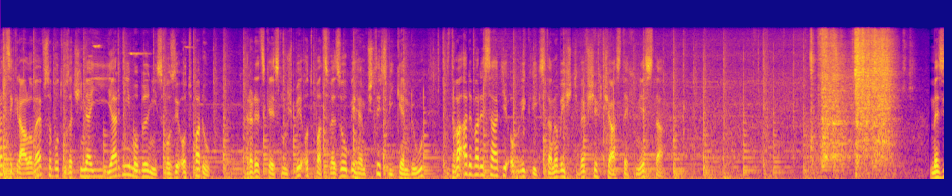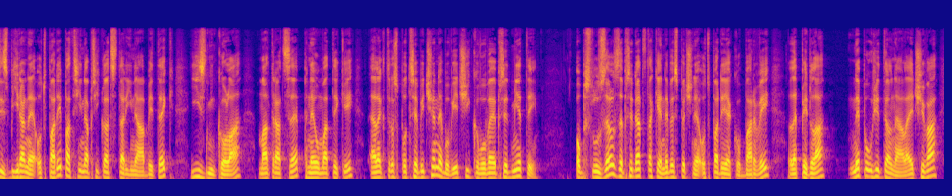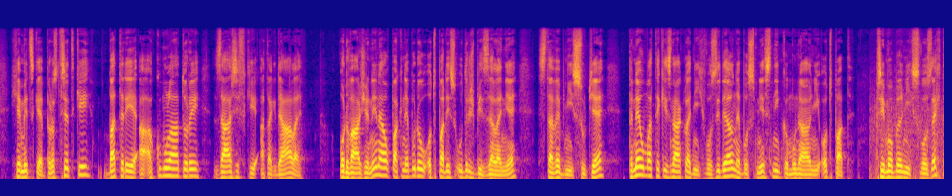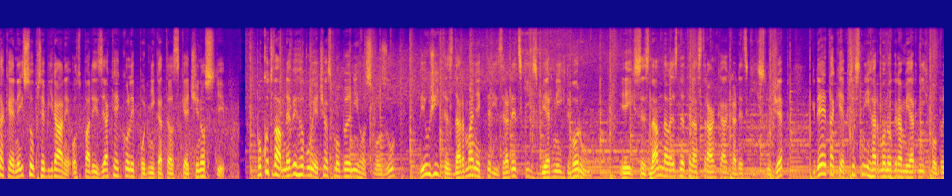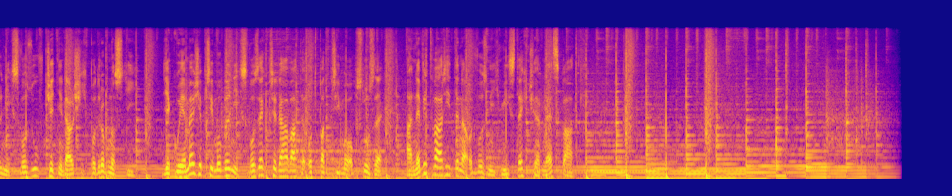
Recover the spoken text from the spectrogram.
Hradci Králové v sobotu začínají jarní mobilní svozy odpadu. Hradecké služby odpad svezou během čtyř víkendů z 92 obvyklých stanovišť ve všech částech města. Mezi sbírané odpady patří například starý nábytek, jízdní kola, matrace, pneumatiky, elektrospotřebiče nebo větší kovové předměty. Obsluze lze přidat také nebezpečné odpady jako barvy, lepidla, nepoužitelná léčiva, chemické prostředky, baterie a akumulátory, zářivky a tak dále. Odváženy naopak nebudou odpady z údržby zeleně, stavební sutě, pneumatiky z nákladních vozidel nebo směsný komunální odpad. Při mobilních svozech také nejsou přebírány odpady z jakékoliv podnikatelské činnosti. Pokud vám nevyhovuje čas mobilního svozu, využijte zdarma některý z hradeckých sběrných dvorů. Jejich seznam naleznete na stránkách hradeckých služeb, kde je také přesný harmonogram jarních mobilních svozů, včetně dalších podrobností. Děkujeme, že při mobilních svozech předáváte odpad přímo obsluze a nevytváříte na odvozných místech černé skládky.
